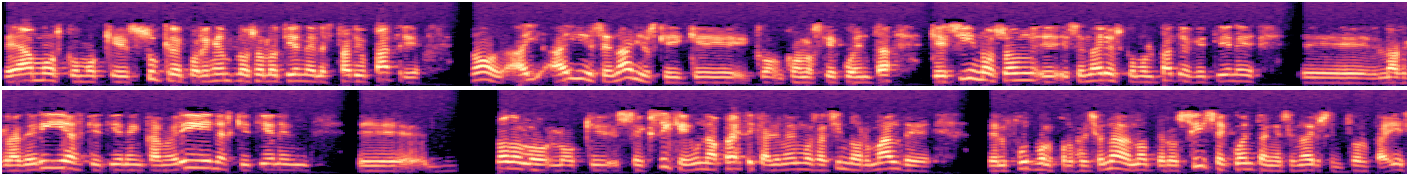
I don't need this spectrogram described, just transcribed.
veamos como que Sucre, por ejemplo, solo tiene el Estadio Patrio. No, hay, hay escenarios que, que con, los que cuenta que sí no son eh, escenarios como el Patrio que tiene eh, las graderías, que tienen camerines, que tienen todo lo, lo, que se exige en una práctica, llamemos así, normal de, del fútbol profesional, ¿no? Pero sí se cuentan escenarios en todo el país.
